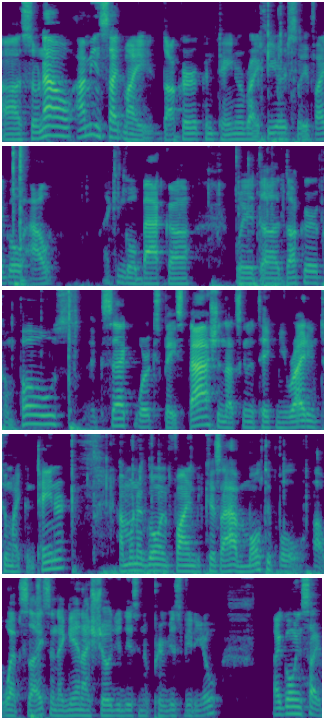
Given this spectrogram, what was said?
Uh, so now I'm inside my Docker container right here. So if I go out, I can go back uh, with uh, docker compose exec workspace bash and that's going to take me right into my container I'm gonna go and find because I have multiple uh, websites, and again, I showed you this in a previous video. I go inside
